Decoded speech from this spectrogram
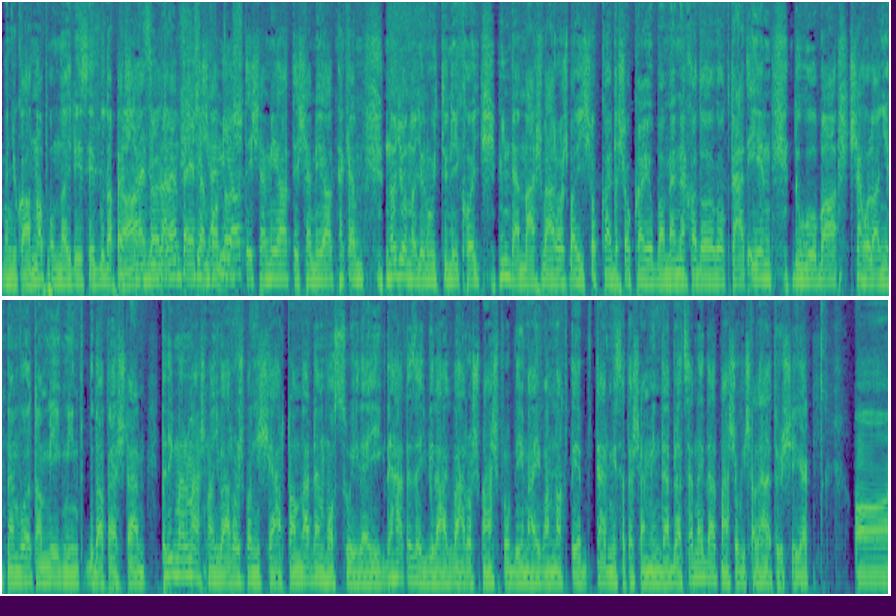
mondjuk a napom nagy részét Budapesten Na, töltöm, nem teljesen és pontos. emiatt, és emiatt, és emiatt nekem nagyon-nagyon úgy tűnik, hogy minden más városban is sokkal, de sokkal jobban mennek a dolgok. Tehát én dugóba sehol annyit nem voltam még, mint Budapesten. Pedig már más nagyvárosban is jártam, bár nem hosszú ideig. De hát ez egy világváros, más problémái vannak természetesen mind Debrecennek, de hát mások is a lehetőségek. A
